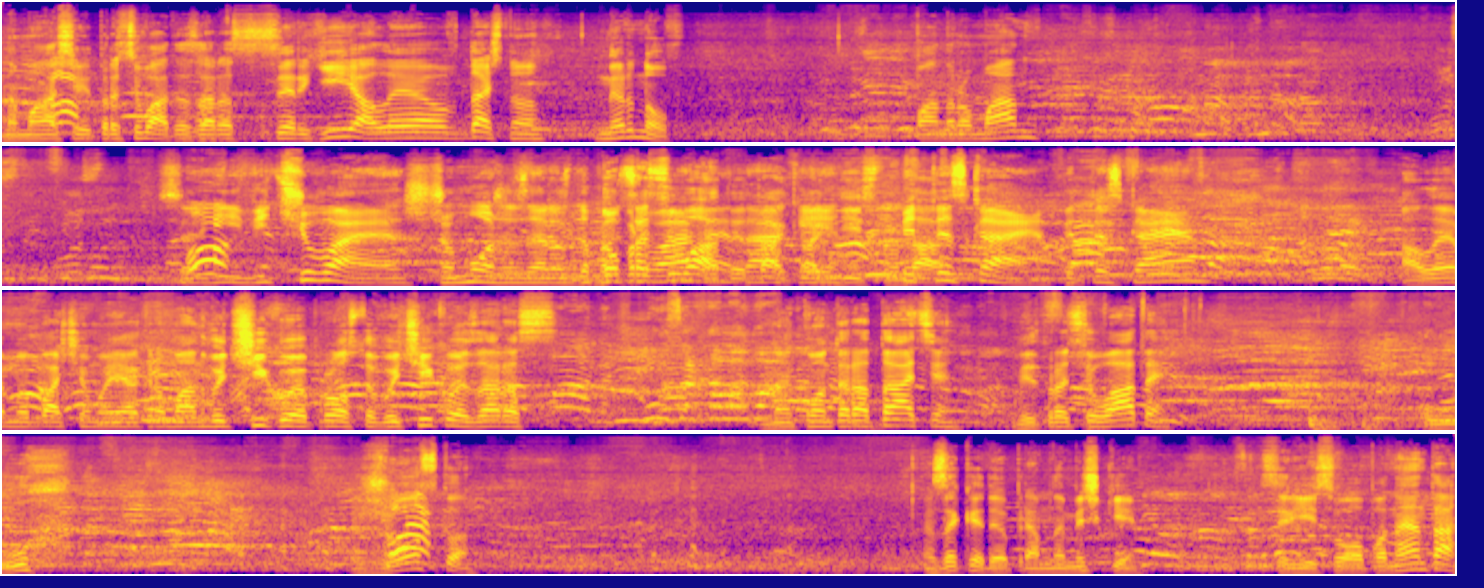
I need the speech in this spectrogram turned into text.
намагався відпрацювати зараз Сергій, але вдачно нирнув. Пан Роман. Сергій відчуває, що може зараз допрацювати. Допрацювати, так, так, і дійсно, так. Підтискає, підтискає. Але ми бачимо, як Роман вичікує просто, вичікує зараз на контратаці відпрацювати. Ух. Жорстко. Закидує прямо на мішки Сергій свого опонента.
